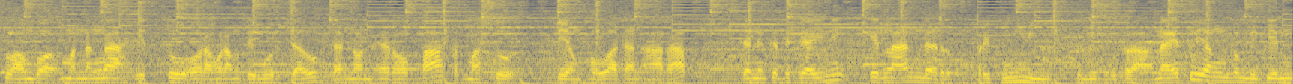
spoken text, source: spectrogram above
kelompok menengah itu orang-orang timur jauh dan non Eropa termasuk Tionghoa dan Arab dan yang ketiga ini inlander pribumi bumi putra nah itu yang membuat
